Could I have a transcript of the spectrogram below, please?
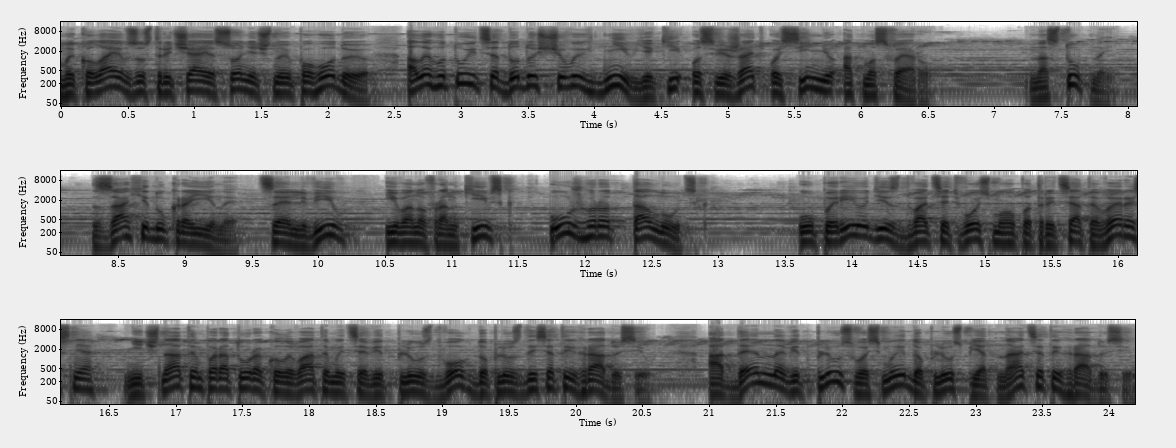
Миколаїв зустрічає сонячною погодою, але готується до дощових днів, які освіжать осінню атмосферу. Наступний захід України це Львів, Івано-Франківськ, Ужгород та Луцьк. У періоді з 28 по 30 вересня нічна температура коливатиметься від плюс 2 до плюс 10 градусів, а денна від плюс 8 до плюс 15 градусів.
